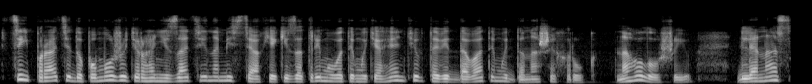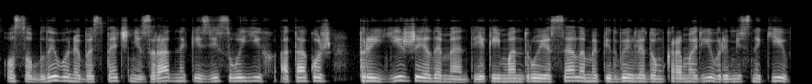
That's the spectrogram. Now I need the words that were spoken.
В цій праці допоможуть організації на місцях, які затримуватимуть агентів та віддаватимуть до наших рук. Наголошую, для нас особливо небезпечні зрадники зі своїх, а також приїжджий елемент, який мандрує селами під виглядом крамарів, ремісників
